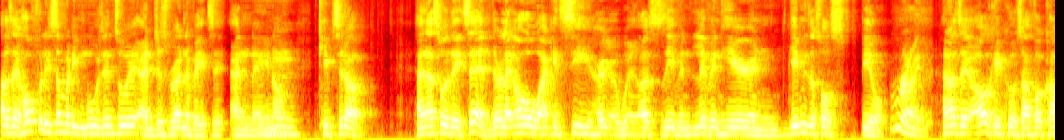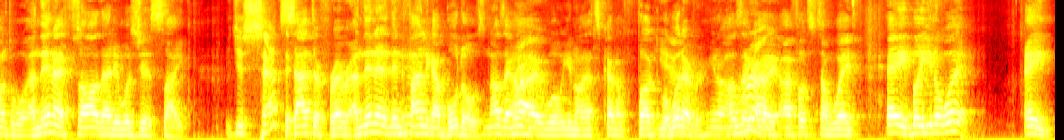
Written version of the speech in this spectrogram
I was like, hopefully somebody moves into it and just renovates it and uh, you know Mm-hmm. keeps it up. And that's what they said. They're like, "Oh, I can see her us living living here," and gave me this whole spiel. Right. And I was like, "Okay, cool." So I felt comfortable. And then I saw that it was just like It just sat there. sat there forever. And then then finally got bulldozed. And I was like, Right. "All right, well, you know, that's kind of fucked, but Yeah. whatever." You know, I was like, Right. "All right," I felt some way. Hey, but you know what? Hey,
